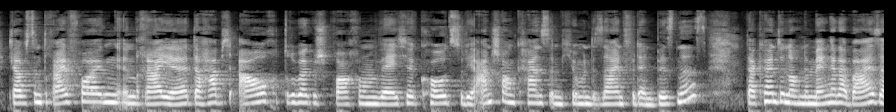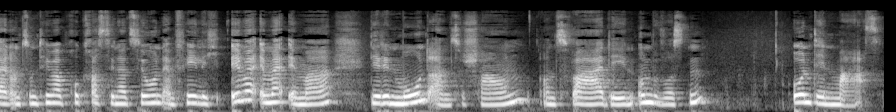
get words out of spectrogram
Ich glaube, es sind drei Folgen in Reihe. Da habe ich auch drüber gesprochen, welche Codes du dir anschauen kannst im Human Design für dein Business. Da könnte noch eine Menge dabei sein. Und zum Thema Prokrastination empfehle ich immer, immer, immer, dir den Mond anzuschauen. Und zwar den Unbewussten und den Mars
